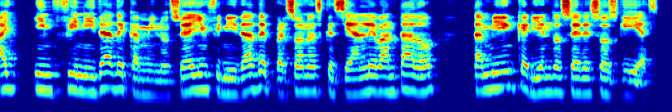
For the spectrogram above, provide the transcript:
hay infinidad de caminos y hay infinidad de personas que se han levantado también queriendo ser esos guías.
